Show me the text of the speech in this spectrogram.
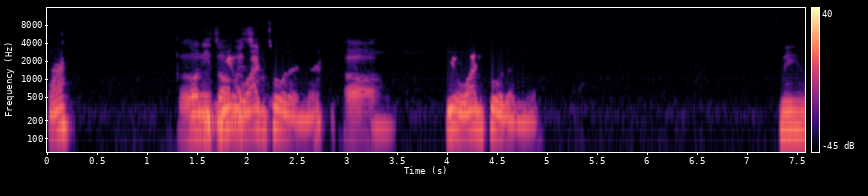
啊？我说你怎么没传？因为我按错人了，哦，因为我按错人了。没有，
